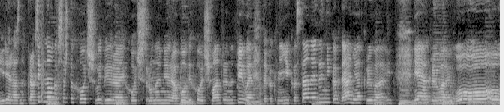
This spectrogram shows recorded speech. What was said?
мире разных практик много, все, что хочешь, выбирай. Хочешь струнами работай, хочешь мантры напивай. Только книги Кастанеды никогда не открывай. Не открывай, воу.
